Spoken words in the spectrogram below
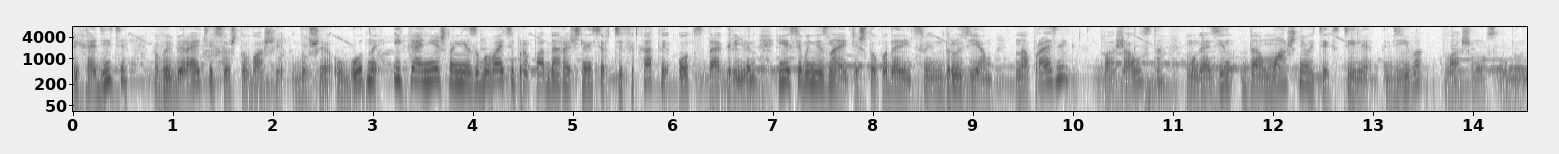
Приходите, выбирайте все, что вашей душе угодно. И, конечно, не забывайте про подарочные сертификаты от 100 гривен. Если вы не знаете, что подарить своим друзьям на праздник, пожалуйста, магазин домашнего текстиля «Дива» к вашим услугам.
